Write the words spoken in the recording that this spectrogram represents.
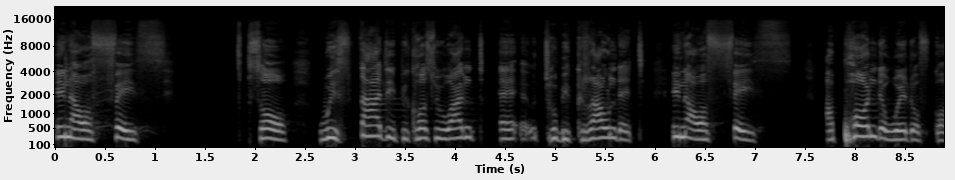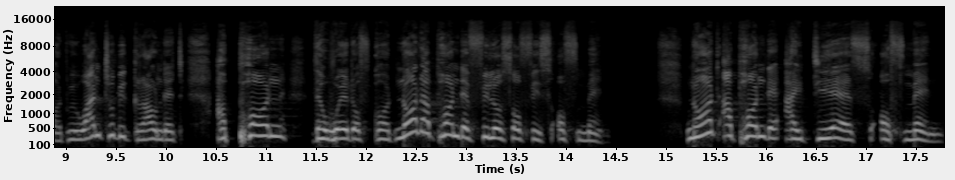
in our faith. So we study because we want uh, to be grounded in our faith upon the word of God. We want to be grounded upon the word of God, not upon the philosophies of men not upon the ideas of men,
